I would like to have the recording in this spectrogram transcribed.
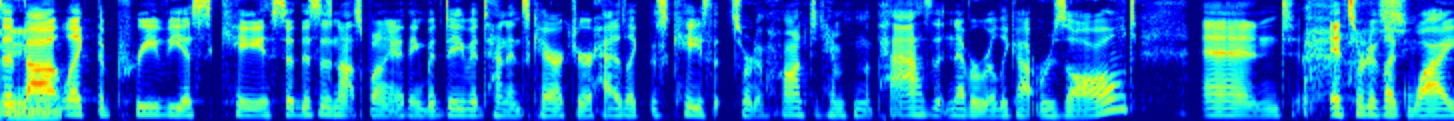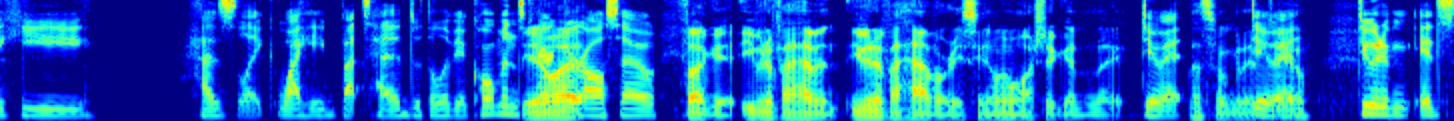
waiting. about like the previous case. So this is not spoiling anything, but David Tennant's character has like this case that sort of haunted him from the past that never really got resolved, and it's sort of like why he has like why he butts heads with Olivia Colman's You know character. what? Also, Fuck it. Even if I haven't, even if I have already seen, it, I'm gonna watch it again tonight. do it. That's what I'm gonna do do. it. Do it. im- It's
